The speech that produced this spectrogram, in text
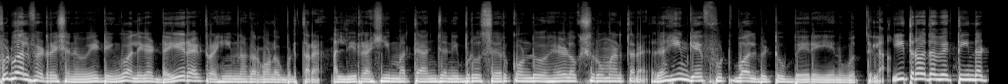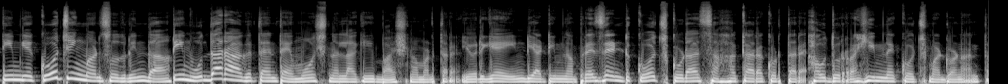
ಫುಟ್ಬಾಲ್ ಫೆಡರೇಷನ್ ಮೀಟಿಂಗು ಅಲ್ಲಿಗೆ ಡೈರೆಕ್ಟ್ ರಹೀಮ್ನ ಕರ್ಕೊಂಡು ಹೋಗ್ಬಿಡ್ತಾರೆ. ಅಲ್ಲಿ ರಹೀಮ್ ಮತ್ತೆ ಅಂಜನ್ ಇಬ್ರು ಸೇರ್ಕೊಂಡು ಹೇಳೋಕ್ ಶುರು ಮಾಡ್ತಾರೆ. ರಹೀಮ್ಗೆ ಫುಟ್ಬಾಲ್ ಬಿಟ್ಟು ಬೇರೆ ಏನು ಗೊತ್ತಿಲ್ಲ. ಈ ತರಹದ ವ್ಯಕ್ತಿಯಿಂದ ಟೀಮ್ಗೆ ಕೋಚಿಂಗ್ ಮಾಡಿಸೋದ್ರಿಂದ ಟೀಮ್ ಉದ್ಧಾರ ಆಗುತ್ತೆ ಅಂತ ಎಮೋಷನಲ್ ಆಗಿ ಭಾಷಣ ಮಾಡ್ತಾರೆ. ಇವರಿಗೆ ಇಂಡಿಯಾ ಟೀಮ್ನ ಪ್ರೆಸೆಂಟ್ ಕೋಚ್ ಕೂಡ ಸಹಕಾರ ಕೊಡ್ತಾರೆ. ಹೌದು, ರಹೀಮ್ನೆ ಕೋಚ್ ಮಾಡೋಣ ಅಂತ.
